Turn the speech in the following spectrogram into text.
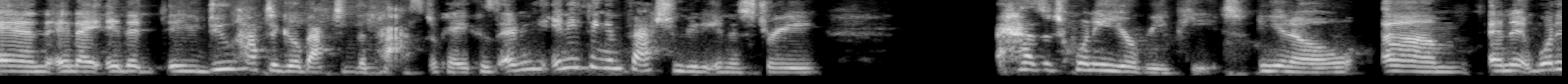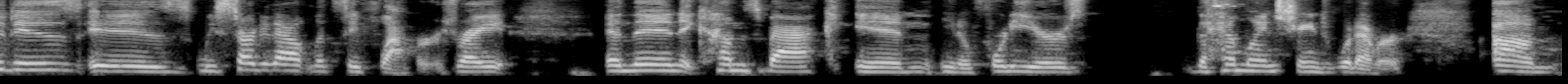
and and, I, it, you do have to go back to the past okay? Because any, anything in fashion beauty industry has a 20 year repeat you know? Um and it, what it is is we started out let's say flappers right? And then it comes back in you know 40 years the hemlines change, whatever. Um,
